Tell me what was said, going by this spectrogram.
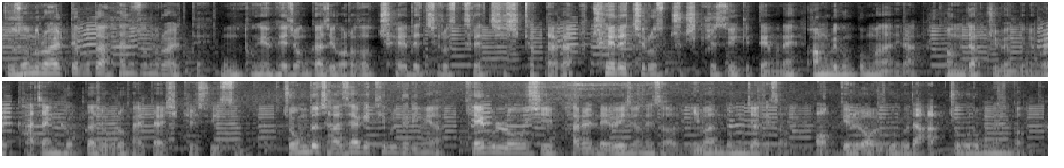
두 손으로 할 때보다 한 손으로 할 때 몸통의 회전까지 걸어서 최대치로 스트레치 시켰다가 최대치로 수축시킬 수 있기 때문에 광배근뿐만 아니라 견갑 주변 근육을 가장 효과적으로 발달시킬 수 있습니다. 조금 더 자세하게 팁을 드리면 케이블 로우 시 팔을 내외전해서 이완 동작에서 어깨를 얼굴보다 앞쪽으로 보내는 겁니다.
